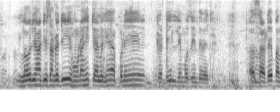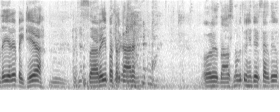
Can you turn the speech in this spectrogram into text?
ਲਓ ਜੀ, ਹਾਂਜੀ ਸੰਗਤ ਜੀ, ਹੁਣ ਅਸੀਂ ਚੱਲ ਗਏ ਆਪਣੀ ਗੱਡੀ ਲਿਮੋਜ਼ਿਨ ਦੇ ਵਿੱਚ। ਆ ਸਾਡੇ ਬੰਦੇ ਜਿਹੜੇ ਬੈਠੇ ਆ, ਸਾਰੇ ਹੀ ਪੱਤਰਕਾਰ। ਔਰ ਦਾਸ ਨੂੰ ਵੀ ਤੁਸੀਂ ਦੇਖ ਸਕਦੇ ਹੋ।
